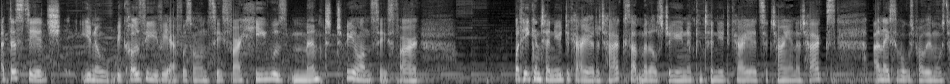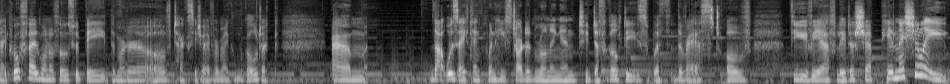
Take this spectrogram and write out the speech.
At this stage, you know, because the UVF was on ceasefire, he was meant to be on ceasefire. But he continued to carry out attacks. That Mid Ulster unit continued to carry out sectarian attacks. And I suppose probably the most high profile one of those would be the murder of taxi driver Michael McGoldrick. Um, that was, I think, when he started running into difficulties with the rest of the UVF leadership. He initially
